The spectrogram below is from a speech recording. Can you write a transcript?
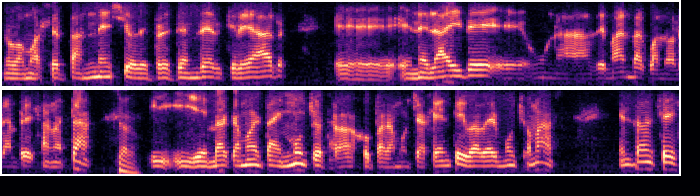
no vamos a ser tan necios de pretender crear eh, en el aire una demanda cuando la empresa no está. Y, en Vaca Muerta hay mucho trabajo para mucha gente y va a haber mucho más. Entonces,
